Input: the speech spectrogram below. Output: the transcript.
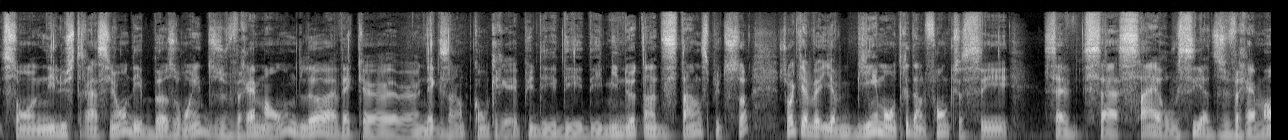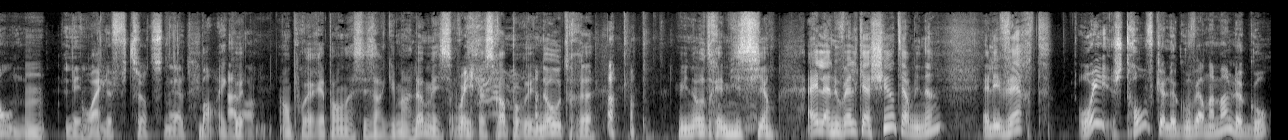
son illustration des besoins du vrai monde, là, avec euh, un exemple concret, puis des, des- des minutes en distance, puis tout ça, je trouvais qu'il avait, il avait bien montré dans le fond que c'est ça, ça sert aussi à du vrai monde, Mm. les- Ouais. le futur tunnel. Bon, écoute, Alors- on pourrait répondre à ces arguments-là, mais Oui. ce sera pour une autre, euh, une autre émission. Hey, la nouvelle cachée en terminant, elle est verte? Oui, je trouve que le gouvernement Legault,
